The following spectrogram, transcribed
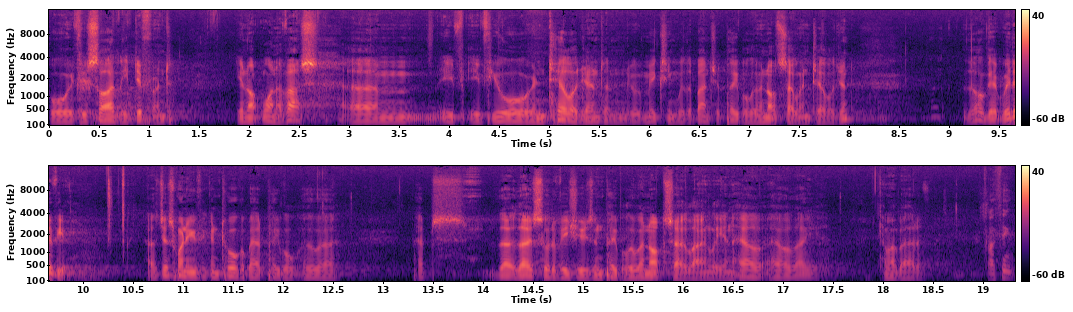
Or if you're slightly different, you're not one of us. Um, if, if you're intelligent and you're mixing with a bunch of people who are not so intelligent, they'll get rid of you. I was just wondering if you can talk about people who are perhaps th- those sort of issues and people who are not so lonely and how, how they come about it. I think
